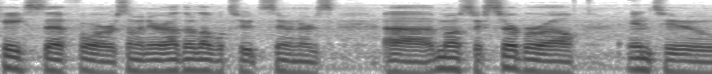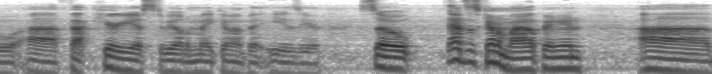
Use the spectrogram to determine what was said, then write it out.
Catsith or some of your other level two tuners, uh, mostly Cerberus, into uh, to be able to make him a bit easier. So that's just kind of my opinion. Uh,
